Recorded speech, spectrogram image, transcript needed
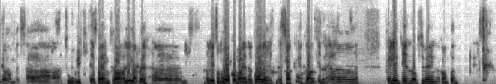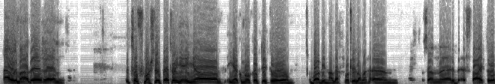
dra med seg to viktige poeng fra Lillehammer. Eh, og Litt som Håkon var inne på, det, det satt litt langt inne. Eh, til oppsummering av kampen? Jeg holder med. Det er en, det er en tuff match där Jeg Jag tror inga, inga kommer nok opp dit og, og bare vinna lett mot Lillehammer. Um, sen er det sterkt å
